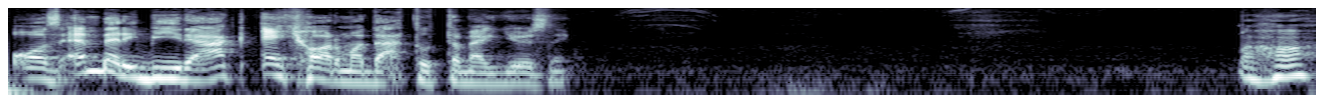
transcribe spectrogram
az emberi bírák egyharmadát tudta meggyőzni. Aha.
